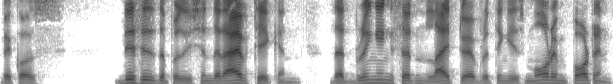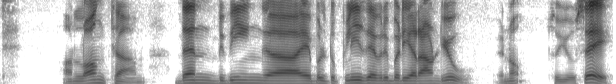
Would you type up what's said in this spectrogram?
because this is the position that I've taken, that bringing certain light to everything is more important on long term than being uh, able to please everybody around you, you know. So you say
